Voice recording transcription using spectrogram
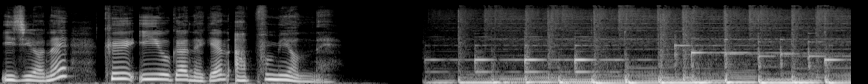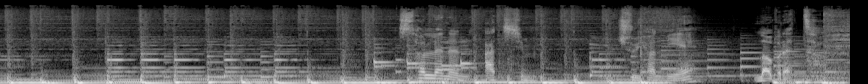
이지연의 그 이유가 내겐 아픔이었네. 설레는 아침 주현미의 러브레터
